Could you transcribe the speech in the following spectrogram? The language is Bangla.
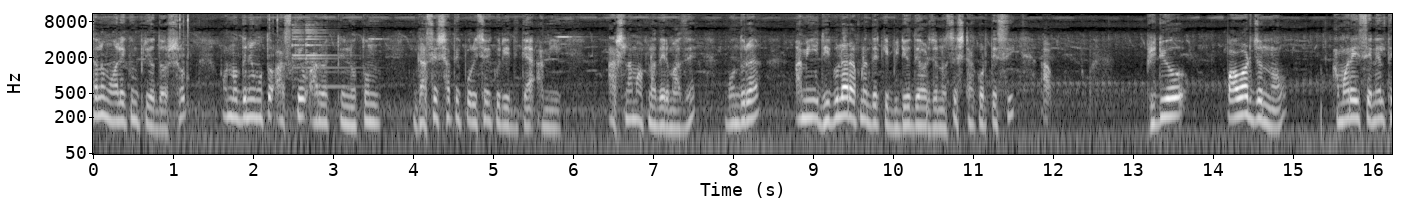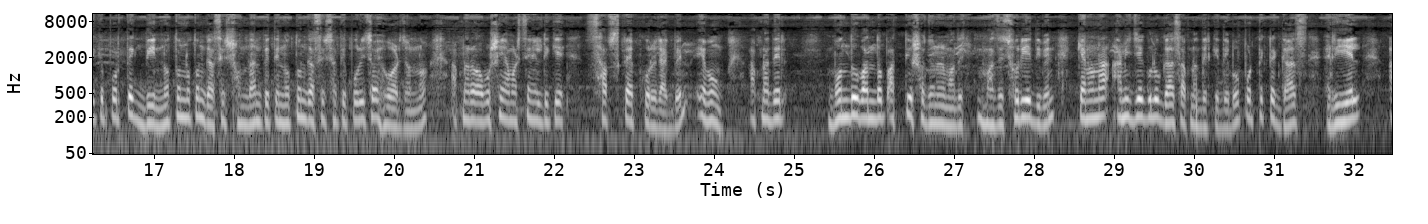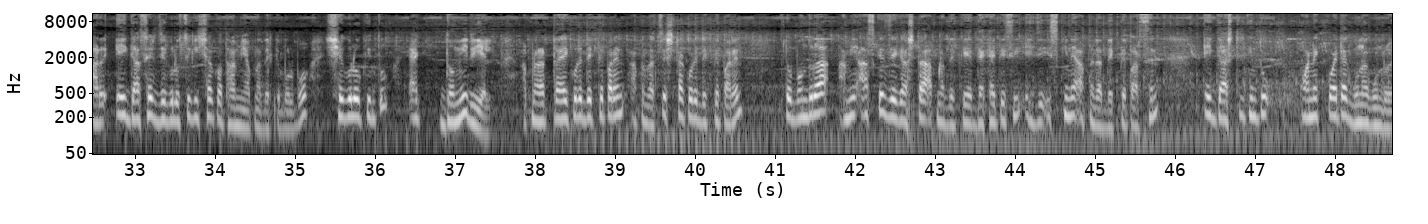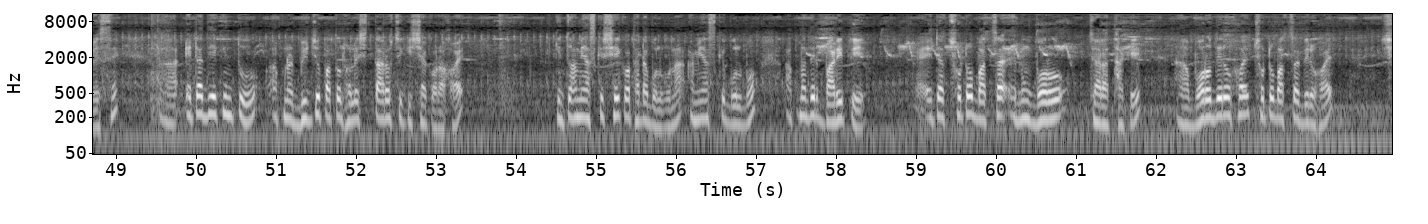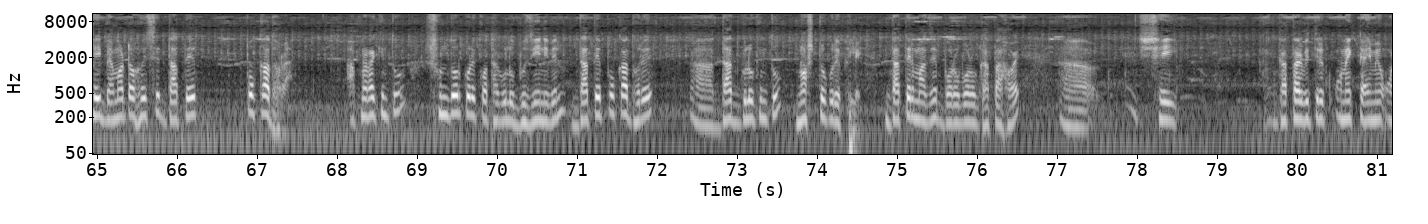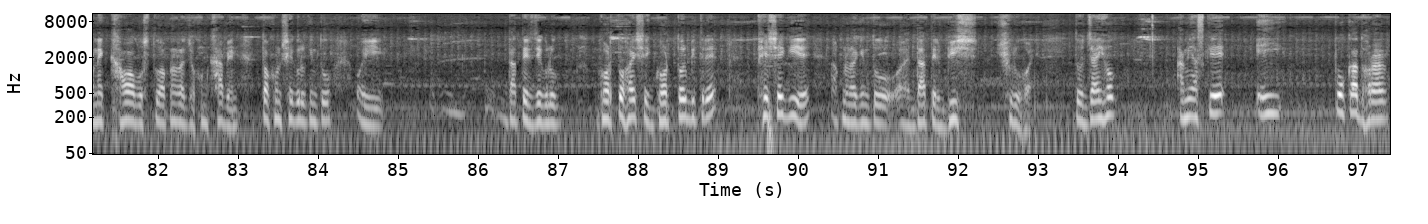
আসসালামু আলাইকুম প্রিয় দর্শক। অন্যদিনের মতো আজকেও আরও একটি নতুন গাছের সাথে পরিচয় করিয়ে দিতে আমি আসলাম আপনাদের মাঝে। বন্ধুরা, আমি রেগুলার আপনাদেরকে ভিডিও দেওয়ার জন্য চেষ্টা করতেছি। ভিডিও পাওয়ার জন্য আমার এই চ্যানেল থেকে প্রত্যেক দিন নতুন নতুন গাছের সন্ধান পেতে নতুন গাছের সাথে পরিচয় হওয়ার জন্য আপনারা অবশ্যই আমার চ্যানেলটিকে সাবস্ক্রাইব করে রাখবেন এবং আপনাদের বন্ধু বান্ধব আত্মীয় স্বজনের মাঝে মাঝে ছড়িয়ে দিবেন। কেননা আমি যেগুলো গাছ আপনাদেরকে দেব, প্রত্যেকটা গাছ রিয়েল, আর এই গাছের যেগুলো চিকিৎসার কথা আমি আপনাদেরকে বলব, সেগুলো কিন্তু একদমই রিয়েল। আপনারা ট্রাই করে দেখতে পারেন, আপনারা চেষ্টা করে দেখতে পারেন। তো বন্ধুরা, আমি আজকে যে গাছটা আপনাদেরকে দেখাইতেছি, এই যে স্ক্রিনে আপনারা দেখতে পারছেন, এই গাছটির কিন্তু অনেক কয়টা গুণাগুণ রয়েছে। এটা দিয়ে কিন্তু আপনার বীর্য পাতল হলে তারও চিকিৎসা করা হয়। কিন্তু আমি আজকে সেই কথাটা বলব না। আমি আজকে বলব, আপনাদের বাড়িতে এটা ছোট বাচ্চা এবং বড় যারা থাকে বড়দেরও হয়, ছোট বাচ্চাদেরও হয়। সেই ব্যামাটা হয়েছে দাঁতের পোকা ধরা। আপনারা কিন্তু সুন্দর করে কথাগুলো বুঝিয়ে নেবেন। দাঁতে পোকা ধরে দাঁতগুলো কিন্তু নষ্ট করে ফেলে। দাঁতের মাঝে বড় বড় গাতা হয়। সেই গাতার ভিতরে অনেক টাইমে অনেক খাওয়া বস্তু আপনারা যখন খাবেন, তখন সেগুলো কিন্তু ওই দাঁতের যেগুলো গর্ত হয়, সেই গর্তর ভিতরে ফেসে গিয়ে আপনারা কিন্তু দাঁতের বিষ শুরু হয়। তো যাই হোক, আমি আজকে এই পোকা ধরার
